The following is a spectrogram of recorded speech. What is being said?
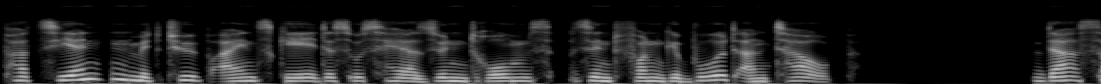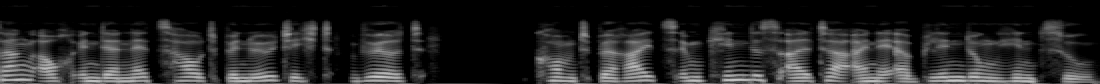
Patienten mit Typ 1G des Usher-Syndroms sind von Geburt an taub. Da Sang auch in der Netzhaut benötigt wird, kommt bereits im Kindesalter eine Erblindung hinzu.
